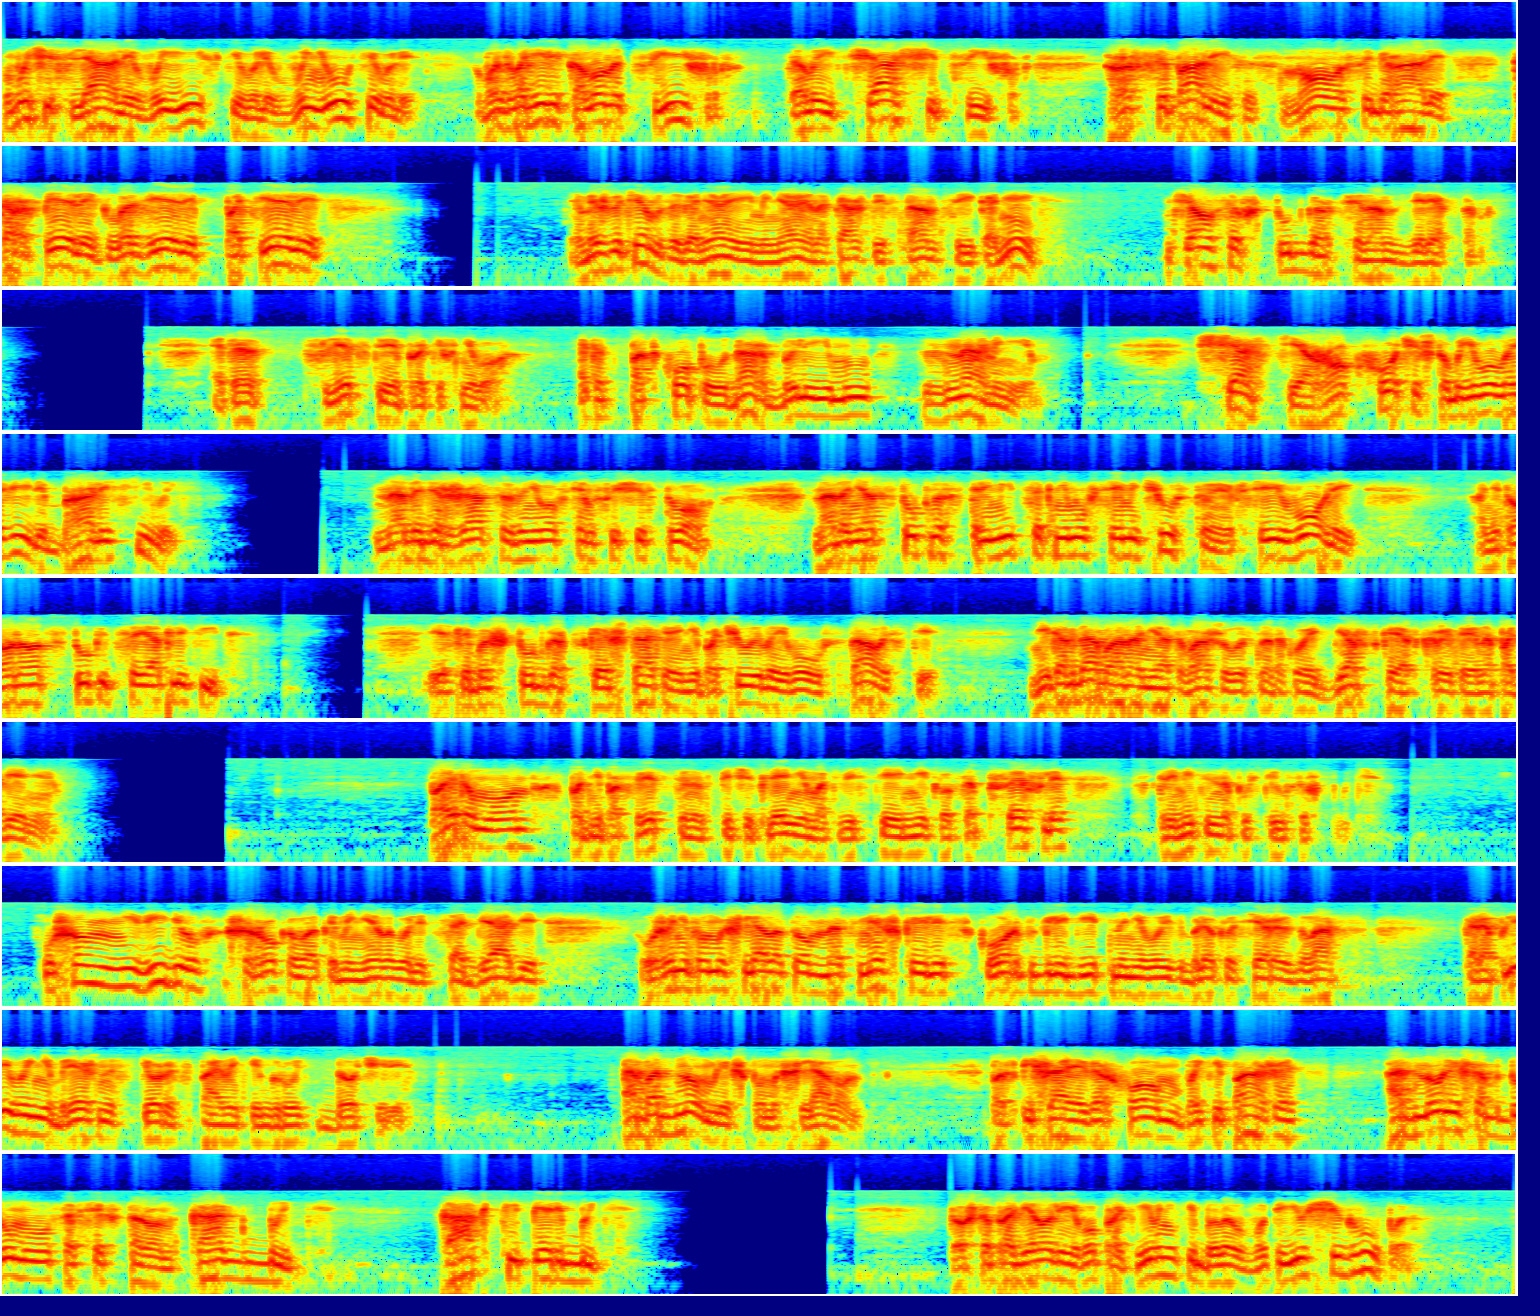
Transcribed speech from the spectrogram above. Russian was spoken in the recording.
вычисляли, выискивали, вынюхивали, возводили колонны цифр, целые чащи цифр, рассыпали их и снова собирали, корпели, глазели, потели, а между тем, загоняя и меняя на каждой станции коней, мчался в Штутгарт финанс-директор. Это следствие против него, этот подкоп и удар были ему знамением. Счастье, Рок хочет, чтобы его ловили, брали силой. Надо держаться за него всем существом. Надо неотступно стремиться к нему всеми чувствами, всей волей, а не то оно отступится и отлетит. Если бы штутгартская штатья не почуяла его усталости, никогда бы она не отважилась на такое дерзкое открытое нападение. Поэтому он, под непосредственным впечатлением от вестей Николаса Пфефля, стремительно пустился в путь. Уж он не видел широкого окаменелого лица дяди, уже не помышлял о том, насмешка или скорбь глядит на него из блекло-серых глаз. Торопливо и небрежно стер из памяти грусть дочери. Об одном лишь помышлял он. Поспешая верхом в экипаже, одно лишь обдумывал со всех сторон, как быть, как теперь быть. То, что проделали его противники, было вопиюще глупо.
